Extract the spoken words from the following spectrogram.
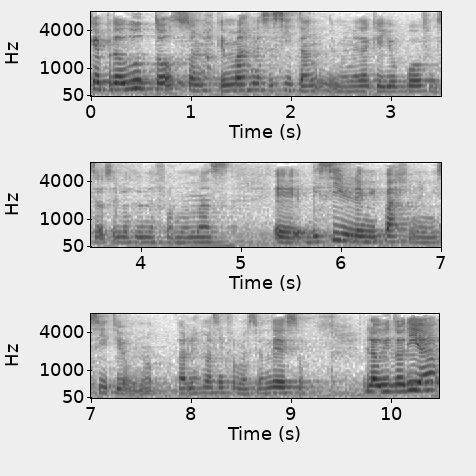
qué productos son los que más necesitan, de manera que yo puedo ofrecérselos de una forma más eh, visible en mi página, en mi sitio, ¿no? darles más información de eso. La auditoría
